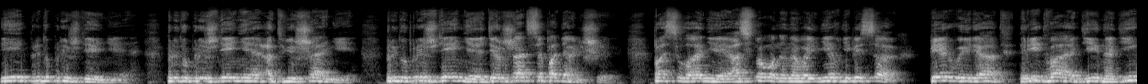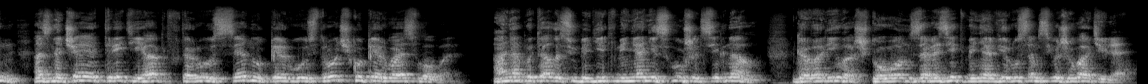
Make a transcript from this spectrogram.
и предупреждение. Предупреждение от вишаний, предупреждение держаться подальше. Послание основано на войне в небесах. Первый ряд 3-2-1-1 означает третий акт, вторую сцену, первую строчку, первое слово. Она пыталась убедить меня не слушать сигнал. Говорила, что он заразит меня вирусом свежевателя.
